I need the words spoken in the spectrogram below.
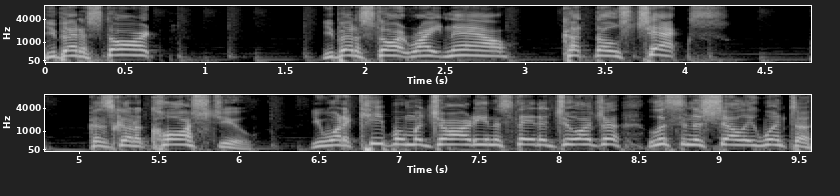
You better start. You better start right now. Cut those checks because it's going to cost you. You want to keep a majority in the state of Georgia? Listen to Shelley Wynter.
